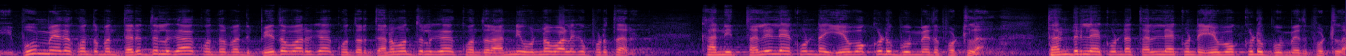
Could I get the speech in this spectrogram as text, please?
ఈ భూమి మీద కొంతమంది దరిద్రులుగా కొంతమంది బీదవారుగా కొందరు ధనవంతులుగా కొందరు అన్ని ఉన్నవాళ్ళుగా పుడతారు. కానీ తల్లి లేకుండా ఏ ఒక్కడు భూమి మీద పుట్టల తండ్రి లేకుండా తల్లి లేకుండా ఏ ఒక్కడు భూమి మీద పుట్టల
